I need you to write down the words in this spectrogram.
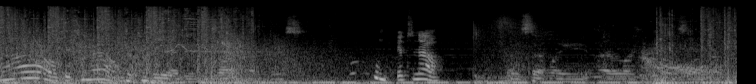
Oh, good to know. Particularly at your design Good to know. So it's definitely higher likelihood to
